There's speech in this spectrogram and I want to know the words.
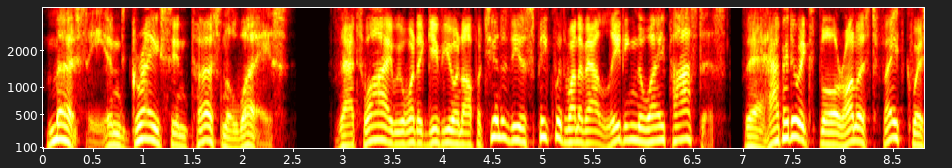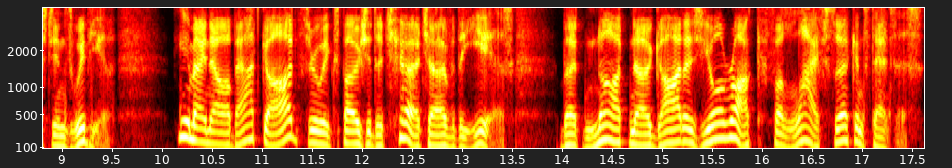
mercy, and grace in personal ways. That's why we want to give you an opportunity to speak with one of our Leading the Way pastors. They're happy to explore honest faith questions with you. You may know about God through exposure to church over the years, but not know God as your rock for life circumstances.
